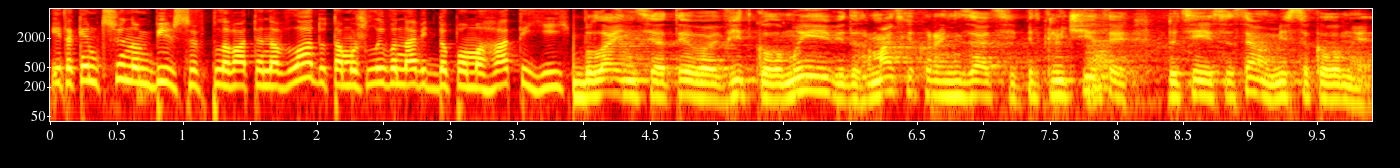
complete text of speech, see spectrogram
і таким чином більше впливати на владу та, можливо, навіть допомагати їй. Була ініціатива від Коломиї, від громадських організацій підключити до цієї системи місто Коломиї.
